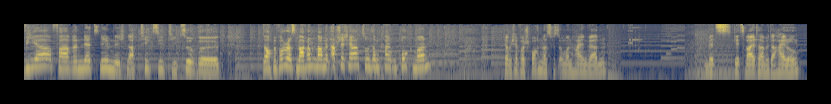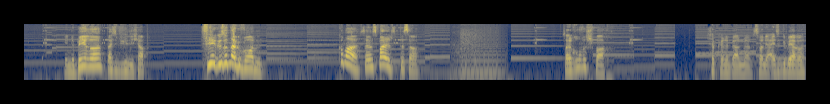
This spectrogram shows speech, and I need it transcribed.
Wir fahren jetzt nämlich nach Tick City zurück. Doch, bevor wir das machen, machen wir einen Abstecher zu unserem kranken Pokémon. Ich glaube, ich habe versprochen, dass wir es irgendwann heilen werden. Und jetzt geht's weiter mit der Heilung. Hier eine Beere. Weiß nicht, wie viel ich habe. Viel gesünder geworden. Guck mal, sein Spell ist besser. Sein Ruf ist schwach. Ich habe keine Bären mehr. Das war die einzige Beere.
